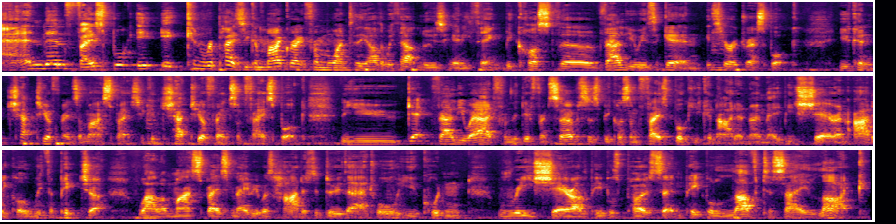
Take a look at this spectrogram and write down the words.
and then Facebook, it, it can replace. You can migrate from one to the other without losing anything because the value is again, it's your address book. You can chat to your friends on MySpace. You can mm. chat to your friends on Facebook. You get value add from the different services because on Facebook you can, I don't know, maybe share an article with a picture, while on MySpace maybe it was harder to do that, or you couldn't reshare other people's posts. And people love to say like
